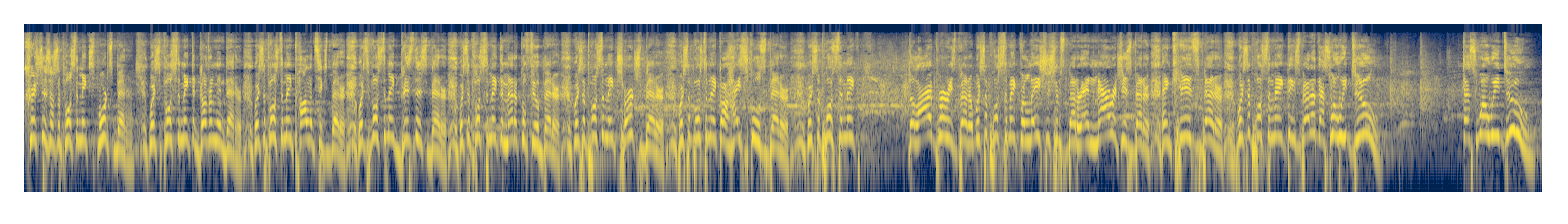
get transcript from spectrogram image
Christians are supposed to make sports better. We're supposed to make the government better. We're supposed to make politics better. We're supposed to make business better. We're supposed to make the medical field better. We're supposed to make church better. We're supposed to make our high schools better. We're supposed to make the library's better. We're supposed to make relationships better and marriages better and kids better. We're supposed to make things better. That's what we do. That's what we do.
